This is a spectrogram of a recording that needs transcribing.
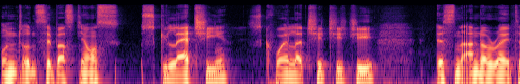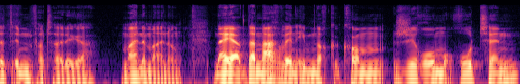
Und, und Sebastian Scilacci, Squilacicici, ist ein underrated Innenverteidiger. Meine Meinung. Naja, danach wären eben noch gekommen Jérôme Roten,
